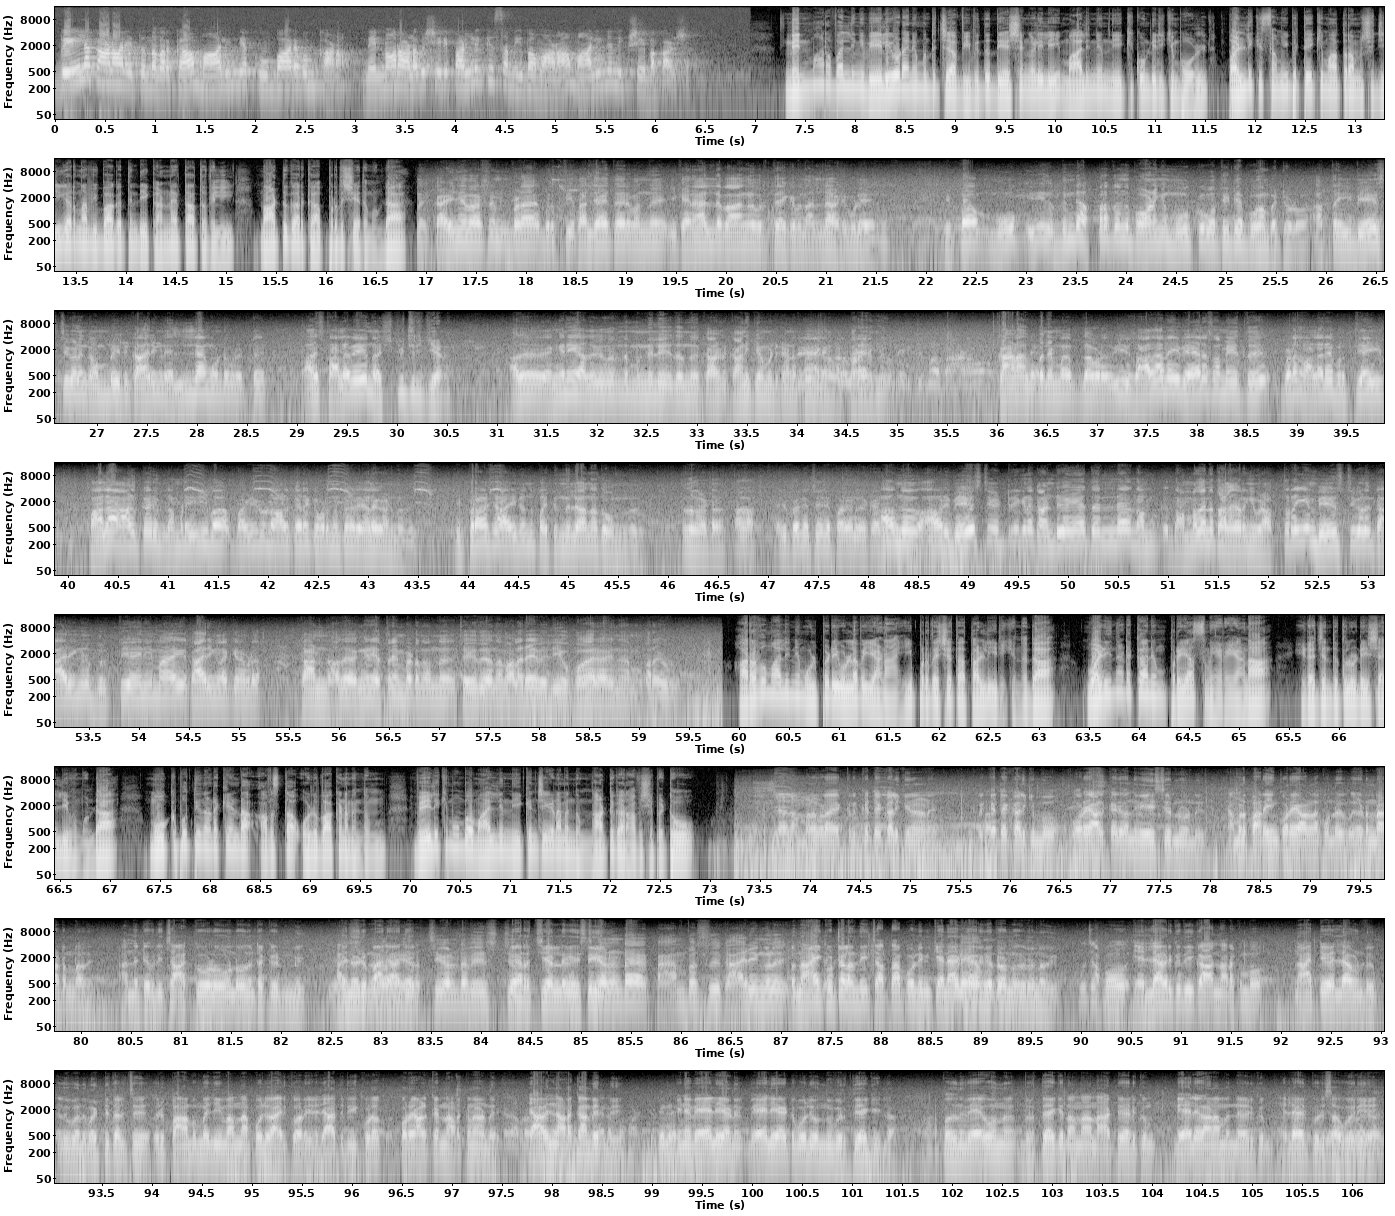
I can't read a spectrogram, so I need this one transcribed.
വേല കാണാനെത്തുന്നവർക്ക് മാലിന്യ കൂമ്പാരവും കാണാം. നെന്മാർ അളവശ്ശേരി പള്ളിക്ക് സമീപമാണ് മാലിന്യ നിക്ഷേപ കാഴ്ച. നെന്മാറ വല്ലിങ് വേലയോടനുബന്ധിച്ച് വിവിധ ദേശങ്ങളിലെ മാലിന്യം നീക്കിക്കൊണ്ടിരിക്കുമ്പോൾ പള്ളിക്ക് സമീപത്തേക്ക് മാത്രം ശുചീകരണ വിഭാഗത്തിന്റെ കണ്ണെത്താത്തതിൽ നാട്ടുകാർക്ക് പ്രതിഷേധമുണ്ട്. കഴിഞ്ഞ വർഷം ഇവിടെ വൃത്തി പഞ്ചായത്തുകാർ വന്ന് ഈ കനാലിന്റെ ഭാഗങ്ങൾ വൃത്തിയാക്കിയപ്പോൾ നല്ല അടിപൊളിയായിരുന്നു. ഇപ്പൊ മൂക്ക് ഈ ഇതിന്റെ അപ്പുറത്തൊന്ന് പോകണമെങ്കിൽ മൂക്ക് പൊത്തിയിട്ടേ പോകാൻ പറ്റുള്ളൂ. അത്ര ഈ വേസ്റ്റുകളും കംപ്ലീറ്റ് കാര്യങ്ങളും എല്ലാം കൊണ്ട് ഇവിടെ ഇട്ട് ആ സ്ഥലവേ നശിപ്പിച്ചിരിക്കുകയാണ്. അത് എങ്ങനെയാ അധികൃതരുടെ മുന്നിൽ ഇതൊന്ന് കാണിക്കാൻ വേണ്ടിയിട്ടാണ് ഇപ്പോൾ ഞങ്ങൾ പറയുന്നത്. കാണാം. ഇപ്പം നമ്മൾ ഇവിടെ ഈ സാധാരണ ഈ വേല സമയത്ത് ഇവിടെ വളരെ വൃത്തിയായി പല ആൾക്കാരും നമ്മുടെ ഈ വഴിയിലുള്ള ആൾക്കാരൊക്കെ ഇവിടെ നിന്നിട്ടാണ് വേല കാണുന്നത്. ഇപ്രാവശ്യം അതിനൊന്നും പറ്റുന്നില്ല എന്നാണ് തോന്നുന്നത്. അതൊന്ന് അവർ വേസ്റ്റ് ഇട്ടിരിക്കുന്ന കണ്ടു കഴിഞ്ഞാൽ തന്നെ നമുക്ക് നമ്മ തന്നെ തലയിറങ്ങി വീഴും. അത്രയും വേസ്റ്റുകളും കാര്യങ്ങളും വൃത്തിഹീനമായ കാര്യങ്ങളൊക്കെയാണ് ഇവിടെ കാണുന്നത്. അത് എങ്ങനെ എത്രയും പെട്ടെന്ന് ഒന്ന് ചെയ്തു തന്ന വളരെ വലിയ ഉപകാരമായെന്ന് നമ്മൾ പറയുള്ളൂ. അറവ് മാലിന്യം ഉൾപ്പെടെയുള്ളവയാണ് ഈ പ്രദേശത്ത് തള്ളിയിരിക്കുന്നത്. വഴി നടക്കാനും പ്രയാസമേറെയാണ്. ഇടജന്തുക്കളുടെ ശല്യവുമുണ്ട്. മൂക്കുപൊത്തി നടക്കേണ്ട അവസ്ഥ ഒഴിവാക്കണമെന്നും വേലിക്ക് മുമ്പ് മാലിന്യം നീക്കം ചെയ്യണമെന്നും നാട്ടുകാർ ആവശ്യപ്പെട്ടു. ഇല്ല നമ്മളിവിടെ ക്രിക്കറ്റ് കളിക്കുന്നതാണ്. ക്രിക്കറ്റ് കളിക്കുമ്പോൾ കുറേ ആൾക്കാർ വന്ന് വേസ്റ്റ് ഇടുന്നുണ്ട്. നമ്മൾ പറയും കുറേ ആളെ കൊണ്ട് ഇടണ്ട ഇടണ്ടാന്ന്. എന്നിട്ട് ഇവർ ചാക്കുകൾ കൊണ്ടുവന്നിട്ടൊക്കെ ഇട്ടുണ്ട് അതിനൊരു പരാതി. ഇറച്ചികളുടെ വേസ്റ്റ് ഇറച്ചികളുടെ വേസ്റ്റ് കുട്ടികളുടെ പാമ്പസ് കാര്യങ്ങൾ നായ്ക്കുട്ടികൾ എന്ത് ചത്താ പോലും കനാലിയാണ് ഇടുന്നത്. അപ്പോൾ എല്ലാവർക്കും ഇത് നടക്കുമ്പോ നാറ്റും നടക്കുമ്പോൾ നാറ്റവും എല്ലാം ഉണ്ട്. ഇത് വെട്ടിത്തെളിച്ച് ഒരു പാമ്പും വലിയും വന്നാൽ പോലും ആർക്കും അറിയില്ല. രാത്രി കൂടെ കുറേ ആൾക്കാർ നടക്കണുണ്ട് രാവിലെ നടക്കാൻ വരുന്നുണ്ട്. പിന്നെ? വേലയാണ്. വേലയായിട്ട് പോലും ഒന്നും വൃത്തിയാക്കിയില്ല. അപ്പോൾ ഇതൊന്ന് വേഗം ഒന്ന് വൃത്തിയാക്കി തന്നാൽ നാട്ടുകാർക്കും വേല കാണാൻ വന്നവർക്കും എല്ലാവർക്കും ഒരു സൗകര്യമായി.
